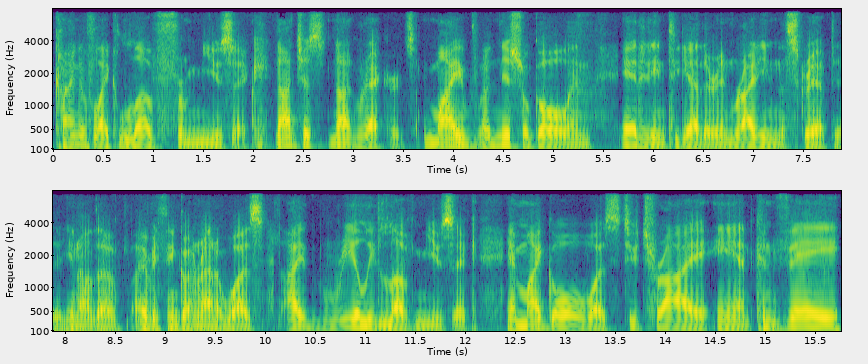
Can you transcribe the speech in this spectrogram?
kind of like love for music, not just not records. My initial goal in editing together and writing the script, uh, you know, the everything going around it was. I really love music, and my goal was to try and convey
